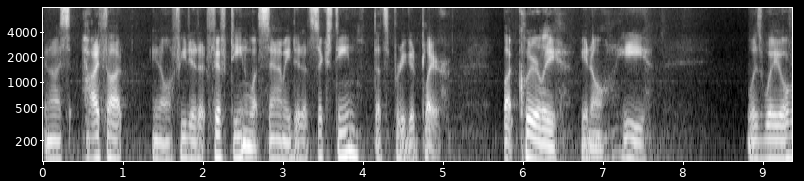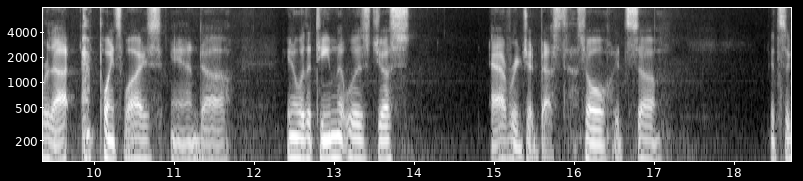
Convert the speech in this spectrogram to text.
you know I, I thought you know if he did at 15 what Sammy did at 16 that's a pretty good player but clearly you know he was way over that points wise and uh, you know with a team that was just average at best so it's uh, it's a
